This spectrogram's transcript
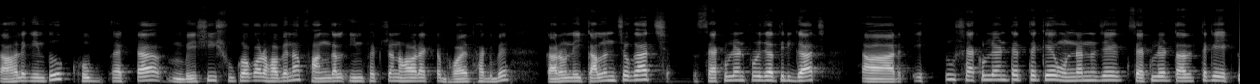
তাহলে কিন্তু খুব একটা বেশি সুখকর হবে না, ফাঙ্গাল ইনফেকশন হওয়ার একটা ভয় থাকবে। কারণ এই কালঞ্চ গাছ স্যাকুল্যান্ট প্রজাতির গাছ, আর একটু স্যাকুল্যান্টের থেকে অন্যান্য যে স্যাকুল্যান্ট তাদের থেকে একটু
